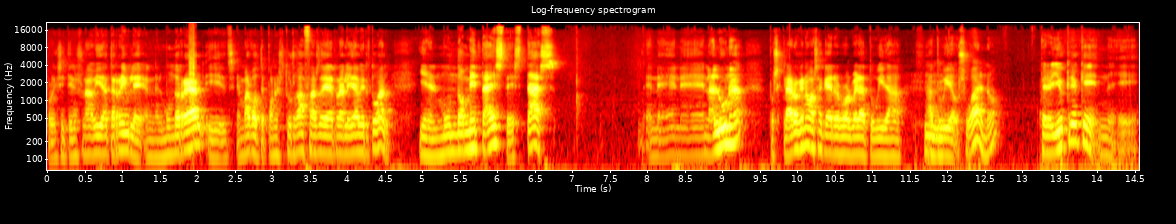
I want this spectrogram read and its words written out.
Porque si tienes una vida terrible en el mundo real y sin embargo te pones tus gafas de realidad virtual y en el mundo meta este estás en la luna, pues claro que no vas a querer volver a tu vida, a tu mm. vida usual, ¿no? Pero yo creo que eh,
